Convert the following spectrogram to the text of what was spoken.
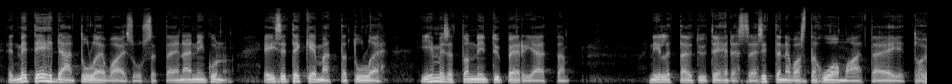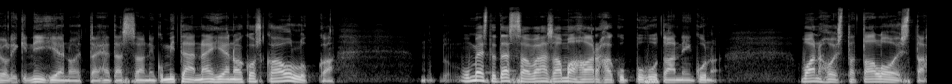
että me tehdään tulevaisuus, että enää niin kuin, ei se tekemättä tule – ihmiset on niin typeriä, että niille täytyy tehdä se ja sitten ne vasta huomaa, että ei, toi olikin niin hienoa, että eihän tässä ole niin mitään näin hienoa koskaan ollutkaan. Mun mielestä tässä on vähän sama harha, kun puhutaan niin kuin vanhoista taloista.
